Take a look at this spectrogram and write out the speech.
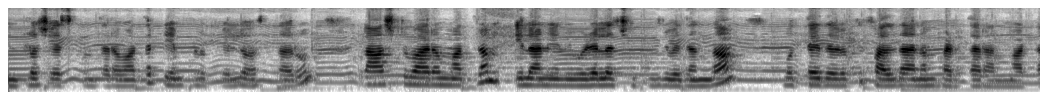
ఇంట్లో చేసుకున్న తర్వాత టెంపుల్కి వెళ్ళి వస్తారు. లాస్ట్ వారం మాత్రం ఇలా నేను వీడియోలో చూపించిన విధంగా ముత్తైదులకి ఫలదానం పెడతారనమాట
